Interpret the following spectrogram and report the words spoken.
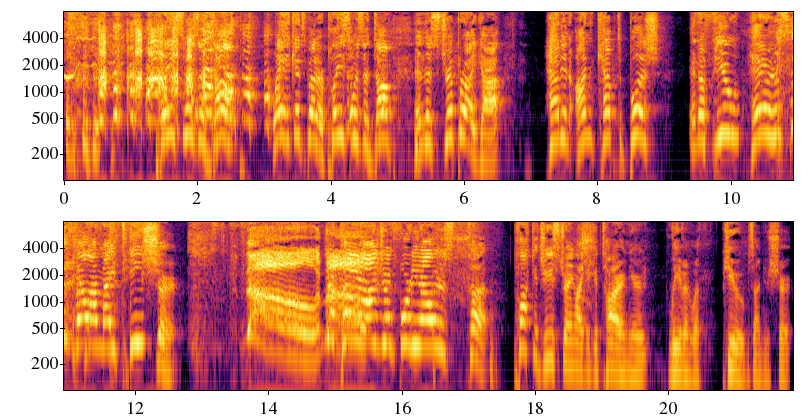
Place was a dump. Wait, it gets better. Place was a dump, and the stripper I got had an unkept bush, and a few hairs fell on my t shirt. No, You're paying $140 to pluck a G string like a guitar and you're leaving with pubes on your shirt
